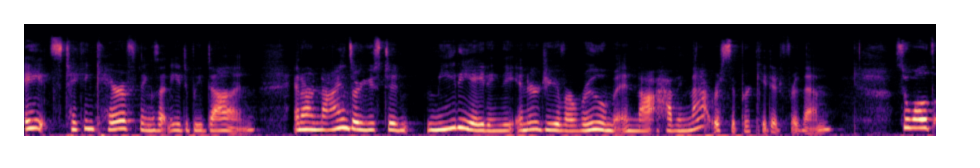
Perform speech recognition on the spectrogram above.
eights taking care of things that need to be done. And our nines are used to mediating the energy of a room and not having that reciprocated for them. So while it's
